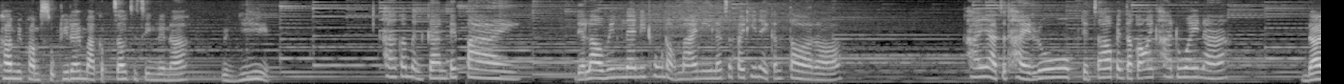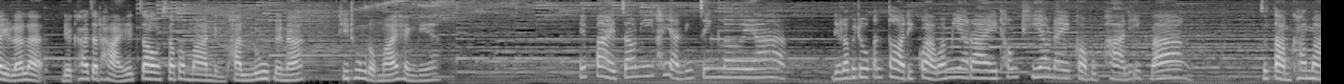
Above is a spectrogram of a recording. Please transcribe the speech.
ข้ามีความสุขที่ได้มากับเจ้าจริง ๆ เลยนะเวงยี่ ข้าก็เหมือนกันไปไป เดี๋ยวเราวิ่งเล่นที่ทุ่งดอกไม้นี้แล้วจะไปที่ไหนกันต่อเหรอ ข้าอยากจะถ่ายรูป เดี๋ยวเจ้าเป็นตากล้องให้ข้าด้วยนะ ได้อยู่แล้วแหละ เดี๋ยวข้าจะถ่ายให้เจ้าสักประมาณ1,000รูปเลยนะ ที่ทุ่งดอกไม้แห่งเนี้ยไปไปเจ้านี่ขยันจริง ๆ เลยอะ่ะเดี๋ยวเราไปดูกันต่อดีกว่าว่ามีอะไรท่องเที่ยวในเกาะบุพานี้อีกบ้าง จะตามข้ามา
